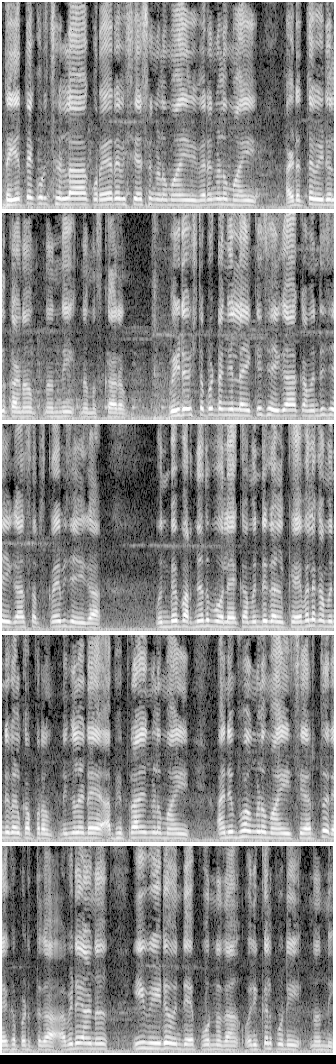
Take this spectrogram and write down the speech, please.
തെയ്യത്തെക്കുറിച്ചുള്ള കുറേയേറെ വിശേഷങ്ങളുമായി വിവരങ്ങളുമായി അടുത്ത വീഡിയോയിൽ കാണാം. നന്ദി നമസ്കാരം. വീഡിയോ ഇഷ്ടപ്പെട്ടെങ്കിൽ ലൈക്ക് ചെയ്യുക കമന്റ് ചെയ്യുക സബ്സ്ക്രൈബ് ചെയ്യുക. മുൻപേ പറഞ്ഞതുപോലെ കമന്റുകൾ കേവല കമന്റുകൾക്കപ്പുറം നിങ്ങളുടെ അഭിപ്രായങ്ങളുമായി അനുഭവങ്ങളുമായി ചേർത്ത് രേഖപ്പെടുത്തുക. അവിടെയാണ് ഈ വീഡിയോന്റെ പൂർണത. ഒരിക്കൽ കൂടി നന്ദി.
